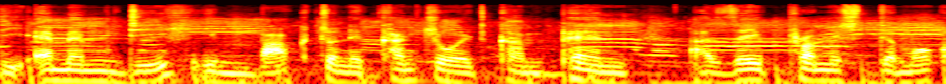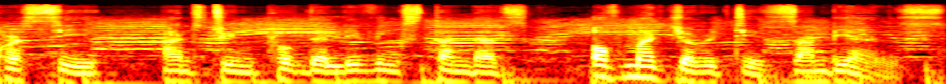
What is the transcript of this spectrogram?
The MMD embarked on a countrywide campaign as they promised democracy and to improve the living standards of majority Zambians.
